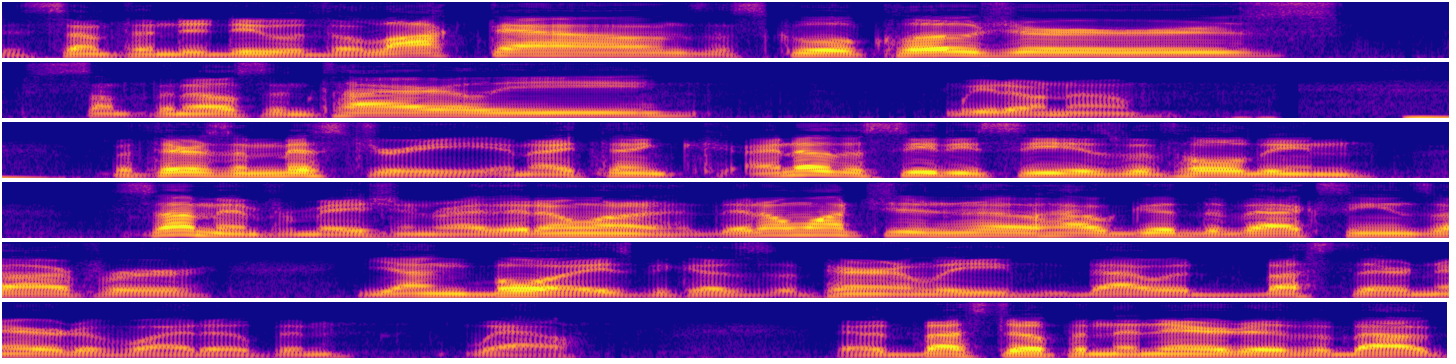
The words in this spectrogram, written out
is it something to do with the lockdowns, the school closures, something else entirely? We don't know. But there's a mystery, and I think I know the CDC is withholding some information, right? They don't want to they don't want you to know how good the vaccines are for young boys because apparently that would bust their narrative wide open. Well, that would bust open the narrative about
